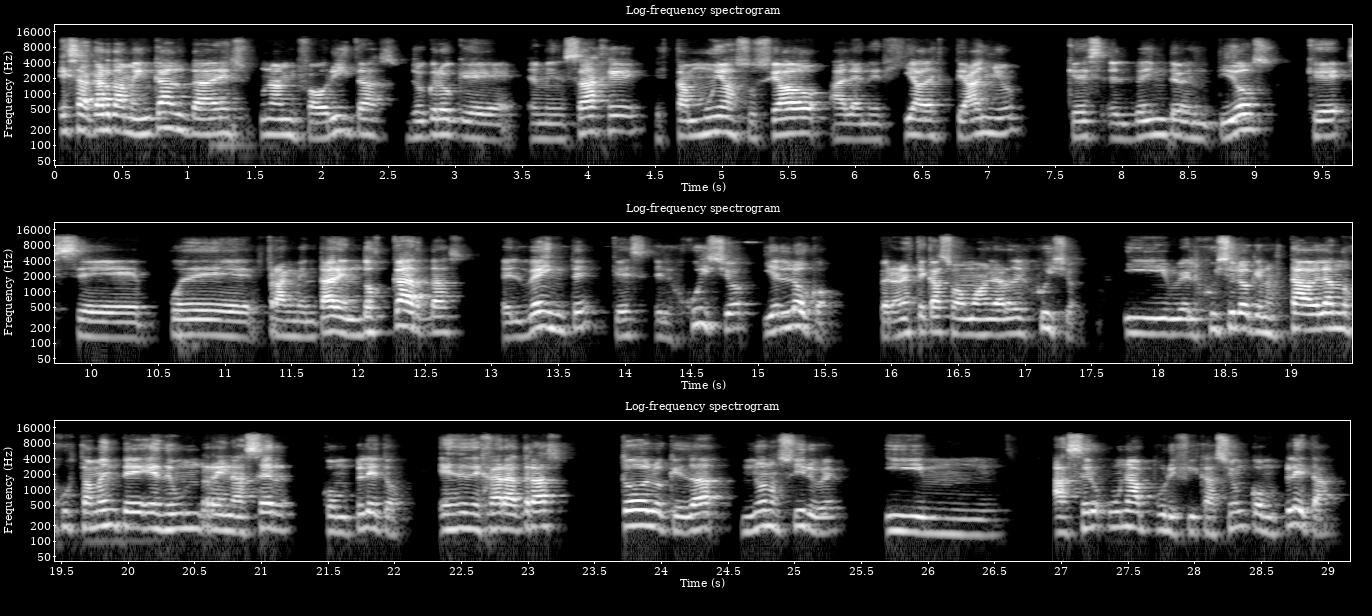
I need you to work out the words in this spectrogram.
Esa carta me encanta, es una de mis favoritas. Yo creo que el mensaje está muy asociado a la energía de este año, que es el 2022, que se puede fragmentar en dos cartas, el 20, que es el juicio, y el loco. Pero en este caso vamos a hablar del juicio. Y el juicio lo que nos está hablando justamente es de un renacer completo, es de dejar atrás todo lo que ya no nos sirve y mm, hacer una purificación completa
